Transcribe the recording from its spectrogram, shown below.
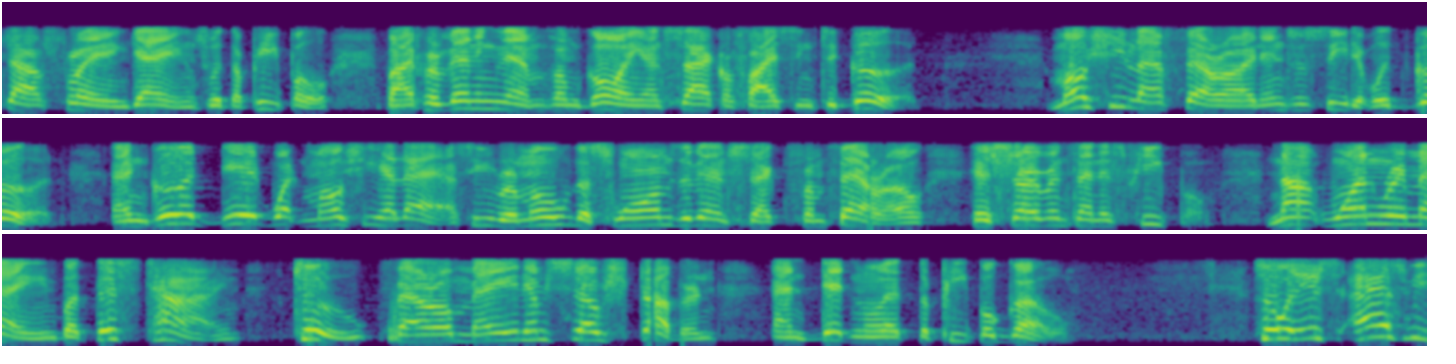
stops playing games with the people by preventing them from going and sacrificing to good. Moshe left Pharaoh and interceded with Good, and Good did what Moshe had asked. He removed the swarms of insects from Pharaoh, his servants, and his people. Not one remained, but this time, too, Pharaoh made himself stubborn and didn't let the people go. So, it is as we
